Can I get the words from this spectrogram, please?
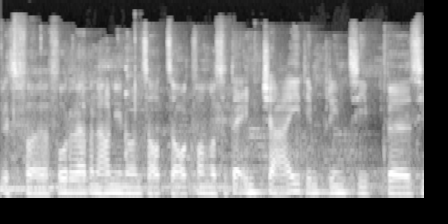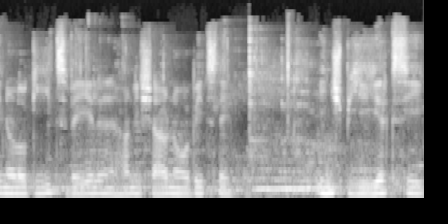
jetzt, vor- vorher eben habe ich noch einen Satz angefangen. Also der Entscheid im Prinzip äh, Sinologie zu wählen, habe ich auch noch ein bisschen inspiriert gewesen.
